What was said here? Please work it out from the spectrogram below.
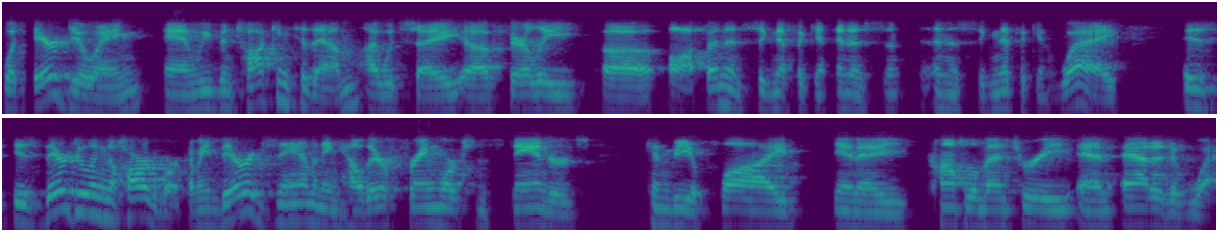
what they're doing, and we've been talking to them, I would say, uh, fairly uh, often and significant in a, in a significant way, is is they're doing the hard work. I mean, they're examining how their frameworks and standards can be applied in a complementary and additive way,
